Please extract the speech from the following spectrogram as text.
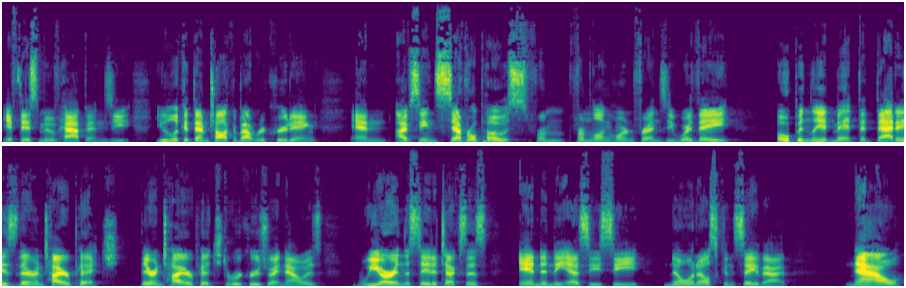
if this move happens. You you look at them talk about recruiting, and I've seen several posts from from Longhorn Frenzy where they openly admit that that is their entire pitch their entire pitch to recruits right now is we are in the state of Texas and in the SEC. No one else can say that. Now,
